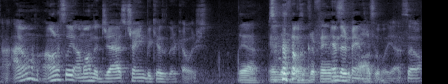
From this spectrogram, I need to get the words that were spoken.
I honestly, I'm on the Jazz train because of their colors Yeah, and their fans. Their fans and their fans awesome. Yeah, so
